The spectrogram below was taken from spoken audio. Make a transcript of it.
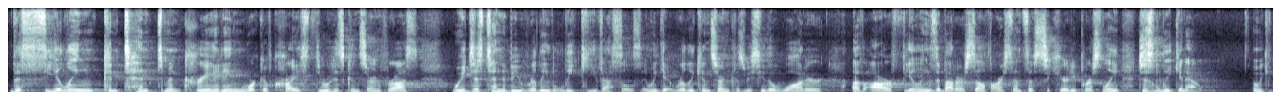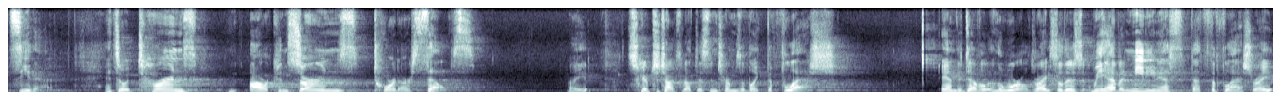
the sealing, contentment creating work of Christ through his concern for us, we just tend to be really leaky vessels and we get really concerned because we see the water of our feelings about ourselves, our sense of security personally, just leaking out. And we can see that. And so it turns our concerns toward ourselves, right? Scripture talks about this in terms of like the flesh and the devil in the world, right? So there's we have a neediness, that's the flesh, right?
